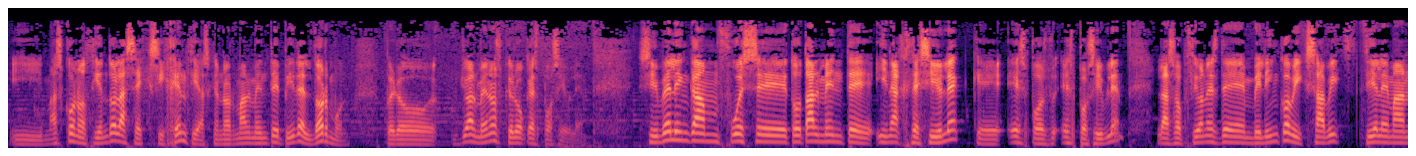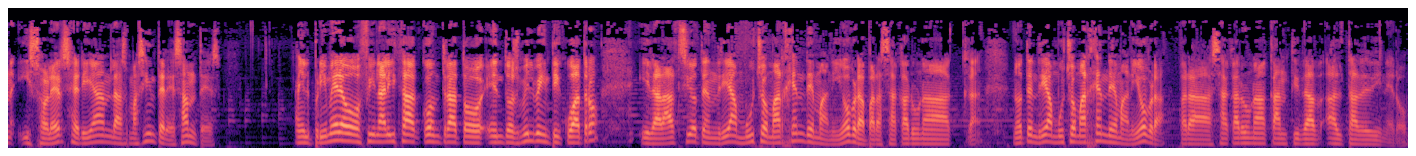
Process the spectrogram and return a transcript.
y más conociendo las exigencias que normalmente pide el Dortmund, pero yo al menos creo que es posible. Si Bellingham fuese totalmente inaccesible, que es, es posible, las opciones de Belinkovic, Savic, Zieleman y Soler serían las más interesantes. El primero finaliza contrato en 2024 y la Lazio tendría mucho margen de maniobra para sacar una no tendría mucho margen de maniobra para sacar una cantidad alta de dinero.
